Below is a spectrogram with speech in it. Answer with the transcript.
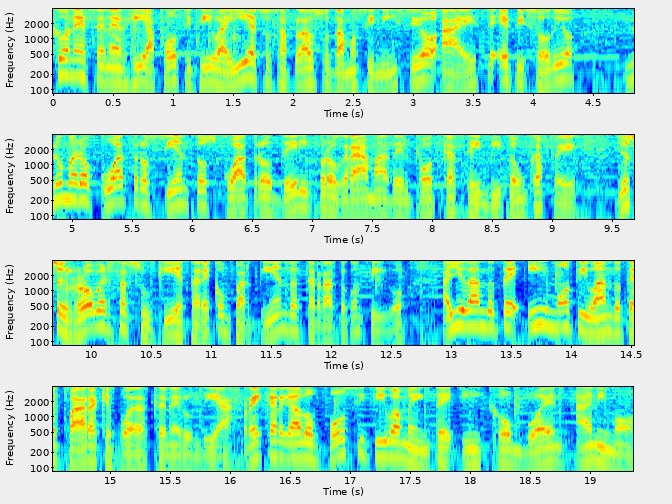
Con esa energía positiva y esos aplausos damos inicio a este episodio número 404 del programa del podcast Te invito a un café. Yo soy Robert Sasuki y estaré compartiendo este rato contigo, ayudándote y motivándote para que puedas tener un día recargado positivamente y con buen ánimo.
